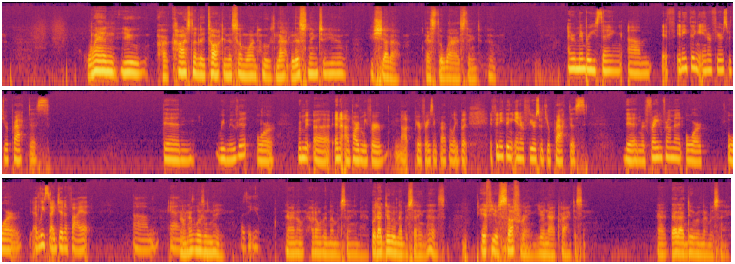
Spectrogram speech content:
When you are constantly talking to someone who's not listening to you, you shut up. That's the wise thing to do. I remember you saying um, if anything interferes with your practice, then remove it or remo- uh, and uh, pardon me for not paraphrasing properly, but if anything interferes with your practice, then refrain from it or or at least identify it. Um, and No, that wasn't me. was it you? No, I don't. I don't remember saying that. But I do remember saying this: if you're suffering, you're not practicing. That that I do remember saying.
